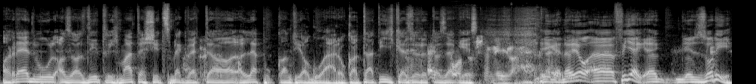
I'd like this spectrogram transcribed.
a Red Bull, azaz Dietrich Matesic megvette a lepukkant jaguárokat. Tehát így kezdődött az egész. Igen, na jó, figyelj, Zoli,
